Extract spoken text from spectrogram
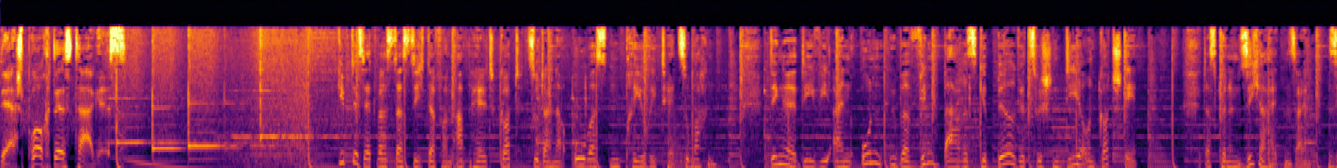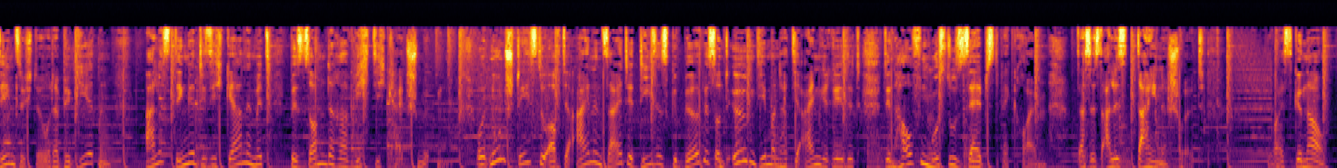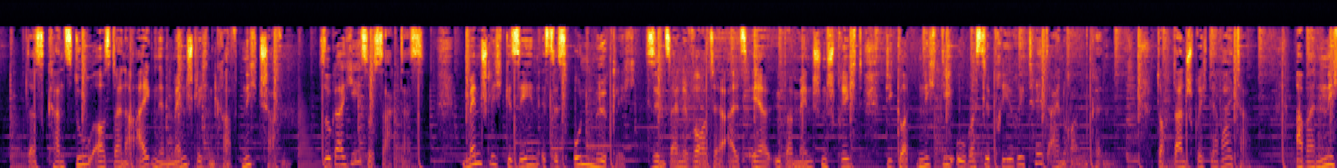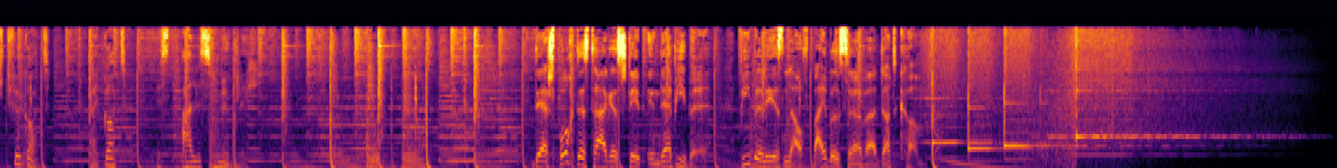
Der Spruch des Tages. Gibt es etwas, das dich davon abhält, Gott zu deiner obersten Priorität zu machen? Dinge, die wie ein unüberwindbares Gebirge zwischen dir und Gott stehen. Das können Sicherheiten sein, Sehnsüchte oder Begierden, alles Dinge, die sich gerne mit besonderer Wichtigkeit schmücken. Und nun stehst du auf der einen Seite dieses Gebirges und irgendjemand hat dir eingeredet, den Haufen musst du selbst wegräumen. Das ist alles deine Schuld. Du weißt genau, das kannst du aus deiner eigenen menschlichen Kraft nicht schaffen. Sogar Jesus sagt das. Menschlich gesehen ist es unmöglich, sind seine Worte, als er über Menschen spricht, die Gott nicht die oberste Priorität einräumen können. Doch dann spricht er weiter. Aber nicht für Gott. Bei Gott ist alles möglich. Der Spruch des Tages steht in der Bibel. Bibellesen auf bibleserver.com.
